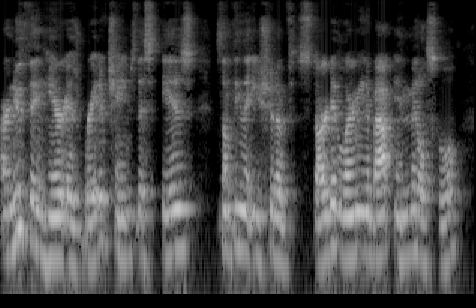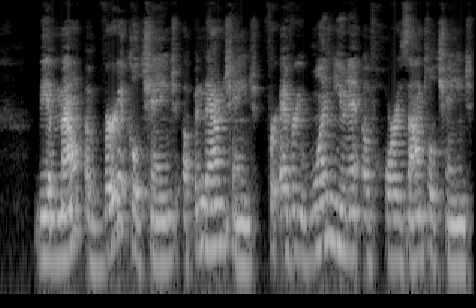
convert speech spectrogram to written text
Our new thing here is rate of change. This is something that you should have started learning about in middle school the amount of vertical change, up and down change, for every one unit of horizontal change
